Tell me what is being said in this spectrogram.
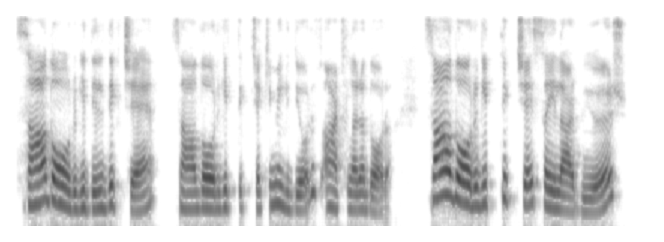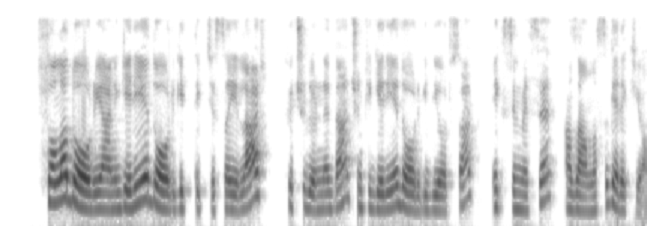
sağa doğru gidildikçe, sağa doğru gittikçe kime gidiyoruz? Artılara doğru. Sağa doğru gittikçe sayılar büyür. Sola doğru yani geriye doğru gittikçe sayılar küçülür. Neden? Çünkü geriye doğru gidiyorsak eksilmesi, azalması gerekiyor.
